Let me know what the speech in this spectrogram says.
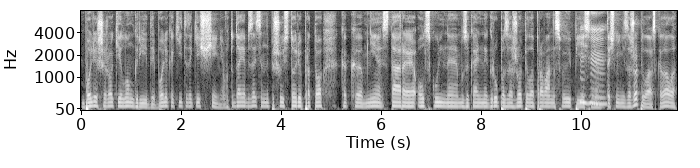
более широкие лонгриды, более какие-то такие ощущения. Вот туда я обязательно напишу историю про то, как э, мне старая олдскульная музыкальная группа зажопила права на свою песню. Mm-hmm. Точнее, не зажопила, а сказала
